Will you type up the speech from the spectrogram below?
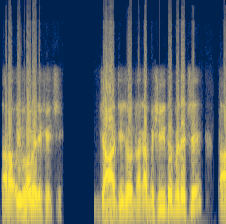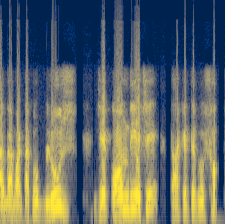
তারা ওইভাবে রেখেছে। যা যে যত টাকা বেশি দিতে পেরেছে, তার ব্যাপারটা খুব লুজ যে কম দিয়েছে, তার ক্ষেত্রে খুব শক্ত।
